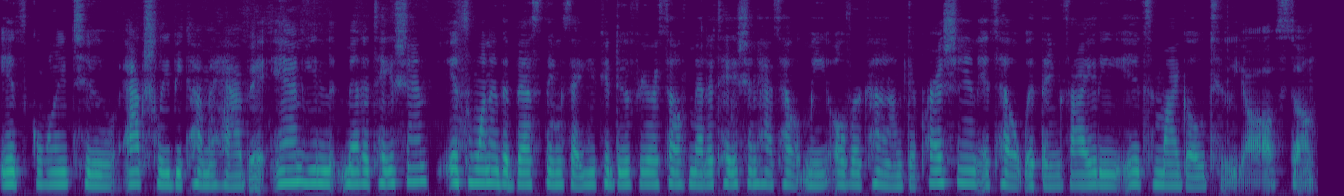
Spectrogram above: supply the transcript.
it's going to actually become a habit. And you, meditation, it's one of the best things that you can do for yourself. Meditation has helped me overcome depression. It's helped with anxiety. It's my go-to, y'all. So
